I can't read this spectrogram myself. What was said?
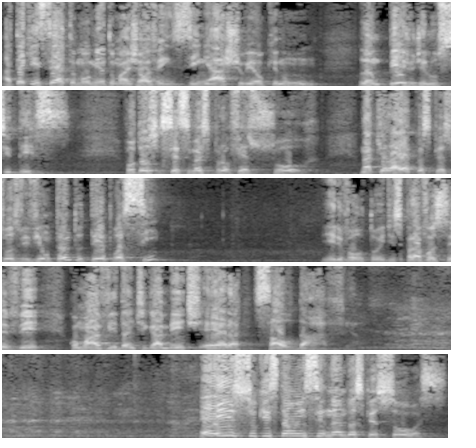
Até que em certo momento uma jovenzinha, acho eu que num lampejo de lucidez, voltou e disse assim: Mas professor, naquela época as pessoas viviam tanto tempo assim? E ele voltou e disse: Para você ver como a vida antigamente era saudável. É isso que estão ensinando as pessoas.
